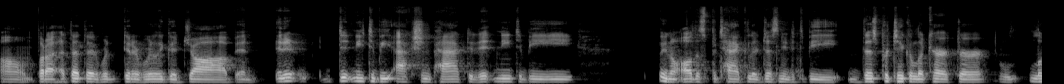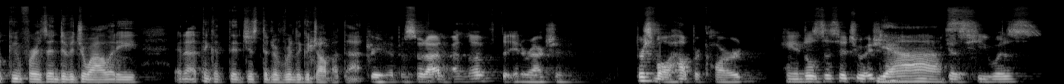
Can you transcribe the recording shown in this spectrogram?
Um, but I, I thought they did a really good job, and it didn't, didn't need to be action packed. It didn't need to be, you know, all the spectacular. Just needed to be this particular character looking for his individuality, and I think they just did a really good job at that. Great episode. I, I love the interaction. First of all, how Picard handles the situation. Yeah, because he was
